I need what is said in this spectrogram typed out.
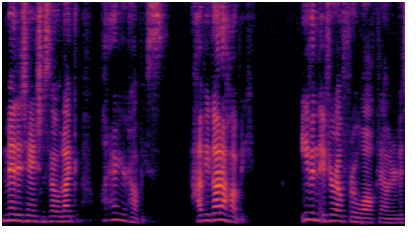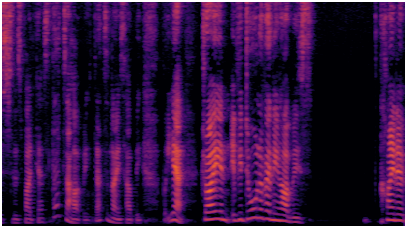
meditation. So, like, what are your hobbies? Have you got a hobby? Even if you're out for a walk now and you're listening to this podcast, that's a hobby. That's a nice hobby. But yeah, try and if you don't have any hobbies, kind of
